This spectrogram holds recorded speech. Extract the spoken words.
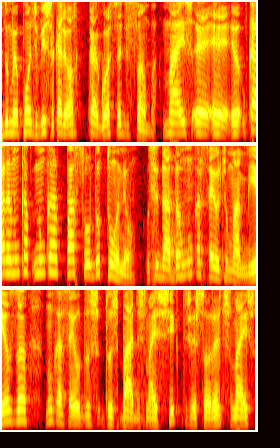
do meu ponto de vista, carioca gosta de samba. Mas é, é, o cara nunca, nunca passou do túnel. O cidadão nunca saiu de uma mesa, nunca saiu dos, dos bares mais chiques, dos restaurantes mais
